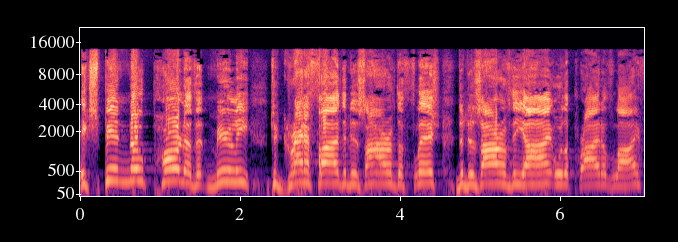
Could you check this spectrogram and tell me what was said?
Expend no part of it merely to gratify the desire of the flesh, the desire of the eye, or the pride of life.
